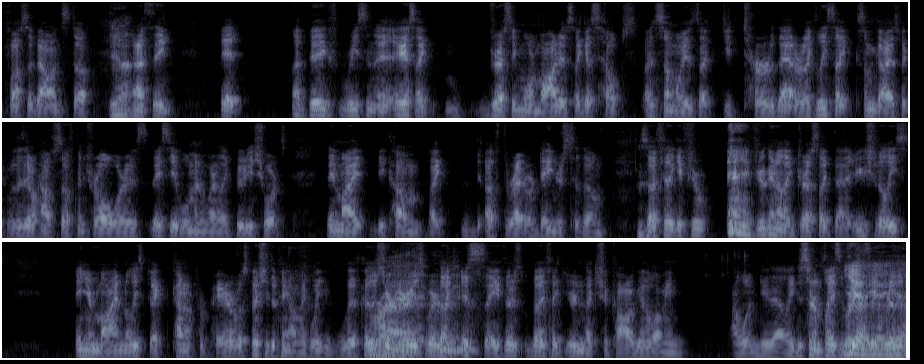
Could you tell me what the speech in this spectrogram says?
fuss about and stuff. Yeah. And I think it a big reason. I guess like dressing more modest, I guess helps in some ways like deter that, or like at least like some guys like they don't have self control, whereas they see a woman wearing like booty shorts, they might become like a threat or dangerous to them. So I Mhm. feel like if you're if you're gonna like dress like that, you should at least in your mind at least like kind of prepare, especially depending on like where you live, because there's certain areas Right. where like it's safe. There's but if like you're in like Chicago, I mean, I wouldn't do that. Like there's certain places where Yeah, it's just, like, yeah, really yeah.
